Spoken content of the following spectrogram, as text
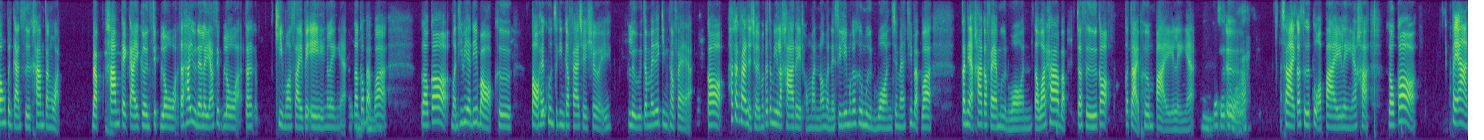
ต้องเป็นการซื้อข้ามจังหวัด แบบข้ามไกลๆเกินสิบโลอะแต่ถ้าอยู่ในระยะสิบโลอะจะขี่มอไซค์ไปเองอะไรเงี้ยแล้วก็แบบว่า แล้วก็เหมือนที่พี่เอ็ดดี้บอกคือ ต่อให้คุณจะกินกาแฟเฉยๆ หรือจะไม่ได้กินกาแฟอะก็ถ้ากาแฟเฉยๆมันก็จะมีราคา rate ของมันเนาะเหมือนในซีรีส์มันก็คือหมื่นวอนใช่ไหมที่แบบว่าก็เนี่ยค่ากาแฟหมื่นวอน แต่ว่าถ้าแบบจะซื้อก็ก็จ่ายเพิ่มไปอะไรเงี้ยอืมก็ซื้อตั๋วเออใช่ก็ซื้อตั๋วไปอะไรอย่างเงี้ยค่ะ แล้วก็ไปอ่าน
